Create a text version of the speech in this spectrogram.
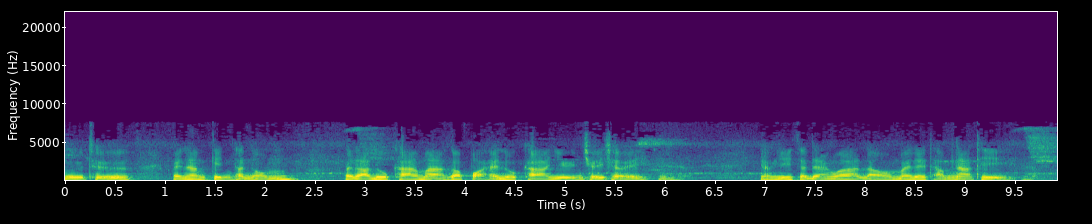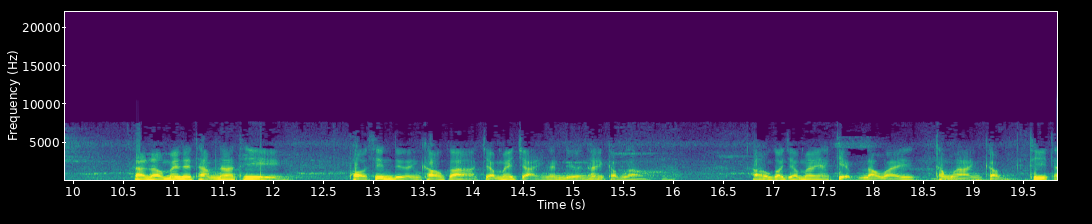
มือถือ ไปนั่งกินขนม เวลาลูกค้ามาก็ปล่อยให้ลูกค้ายืนเฉยๆ อย่างนี้แสดงว่าเราไม่ได้ทำหน้าที่ ถ้าเราไม่ได้ทำหน้าที่ พอสิ้นเดือนเขาก็จะไม่จ่ายเงินเดือนให้กับเรา เขาก็จะไม่เก็บเราไว้ทำงานกับที่ธ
